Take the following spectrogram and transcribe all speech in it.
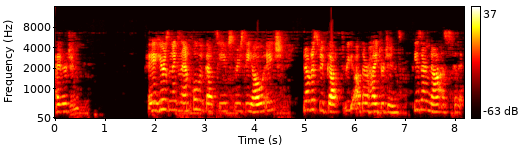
hydrogen. Okay, here's an example. We've got CH3COH. Notice we've got three other hydrogens. These are not acidic,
